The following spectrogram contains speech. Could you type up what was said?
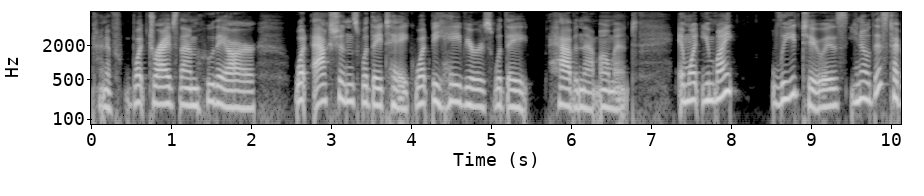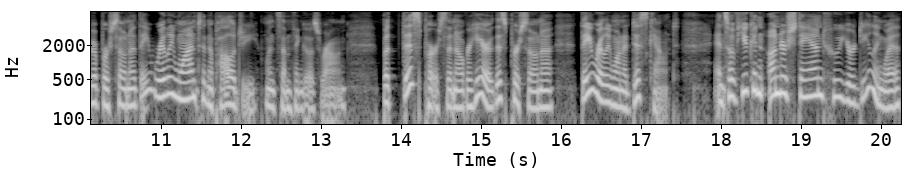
kind of what drives them, who they are, what actions would they take, what behaviors would they have in that moment. And what you might lead to is, you know, this type of persona, they really want an apology when something goes wrong. But this person over here, this persona, they really want a discount. And so if you can understand who you're dealing with,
